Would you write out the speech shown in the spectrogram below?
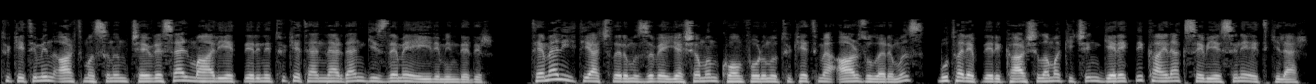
tüketimin artmasının çevresel maliyetlerini tüketenlerden gizleme eğilimindedir. Temel ihtiyaçlarımızı ve yaşamın konforunu tüketme arzularımız, bu talepleri karşılamak için gerekli kaynak seviyesini etkiler.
